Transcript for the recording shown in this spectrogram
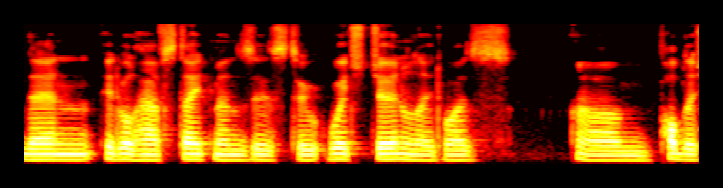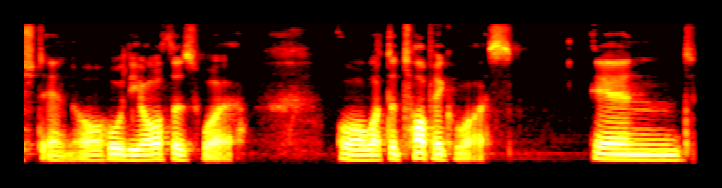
then it will have statements as to which journal it was um, published in, or who the authors were, or what the topic was. And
